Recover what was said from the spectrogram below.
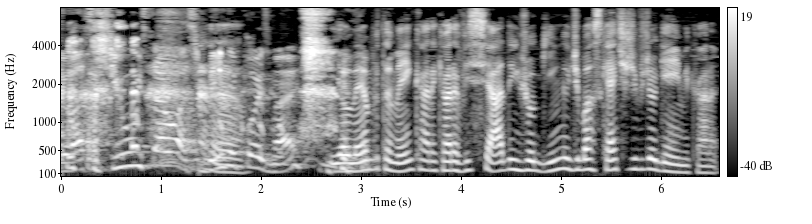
eu assisti o Star Wars bem É. depois, mas. E eu lembro também, cara, que eu era viciado em joguinho de basquete de videogame, cara.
